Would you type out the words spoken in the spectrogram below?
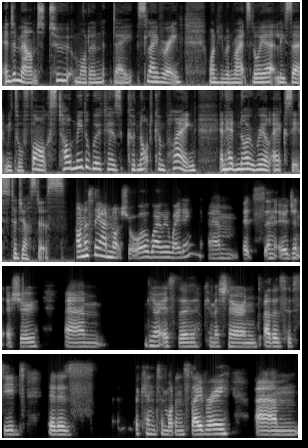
and amount to modern day slavery. One human rights lawyer, Lisa Meto Fox, told me the workers could not complain and had no real access to justice. Honestly, I'm not sure why we're waiting. Um, it's an urgent issue. Um, you know, as the commissioner and others have said, it is akin to modern slavery. Um,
